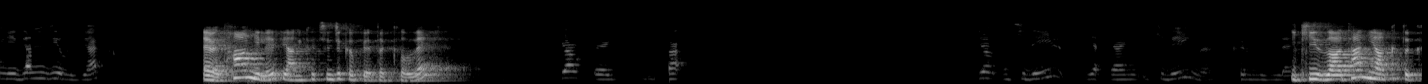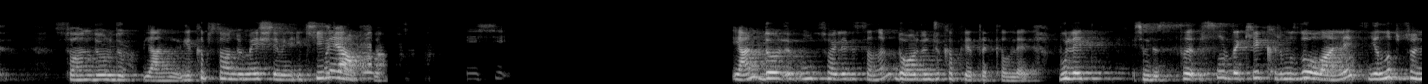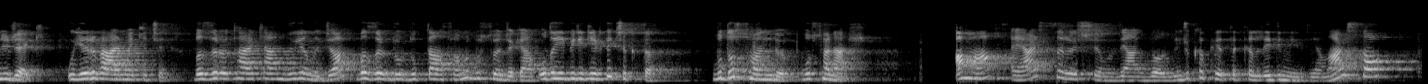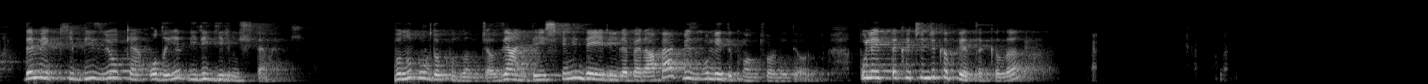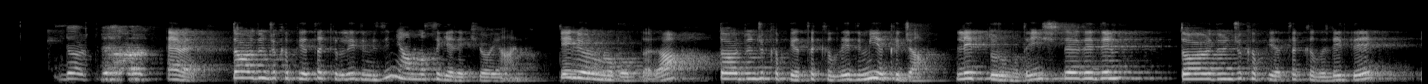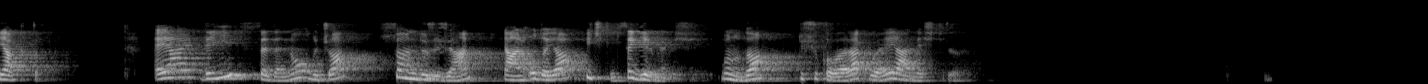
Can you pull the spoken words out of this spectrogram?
Hocam yediniz yanacak. Evet, hangi led? Yani kaçıncı kapıya takılı led? Hocam e, ben, iki değil ya- yani iki değil mi? Kırmızı led. İkiyi zaten yaktık. Söndürdük. Yani yakıp söndürme işlemini ikiyle Hocam yaptık. Yeşil, Yani dör, Umut söyledi sanırım. Dördüncü kapıya takılı led. Bu led şimdi şuradaki kırmızı olan led yanıp sönecek. Uyarı vermek için. Buzzer öterken bu yanacak. Buzzer durduktan sonra bu sönecek. Yani odaya biri girdi çıktı. Bu da söndü. Bu söner. Ama eğer sarı ışığımız yani dördüncü kapıya takılı ledimiz yanarsa demek ki biz yokken odaya biri girmiş demek. Bunu burada kullanacağız. Yani değişkenin değeriyle beraber biz bu LED'i kontrol ediyoruz. Bu LED de kaçıncı kapıya takılı? Dört. Evet. Dördüncü kapıya takılı LED'imizin yanması gerekiyor yani. Geliyorum robotlara. Dördüncü kapıya takılı LED'imi yakacağım. LED durumu değiştir dedim. Dördüncü kapıya takılı LED'i yaktım. Eğer değilse de ne olacak? Söndüreceğim. Yani odaya hiç kimse girmemiş. Bunu da düşük olarak buraya yerleştiriyorum.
